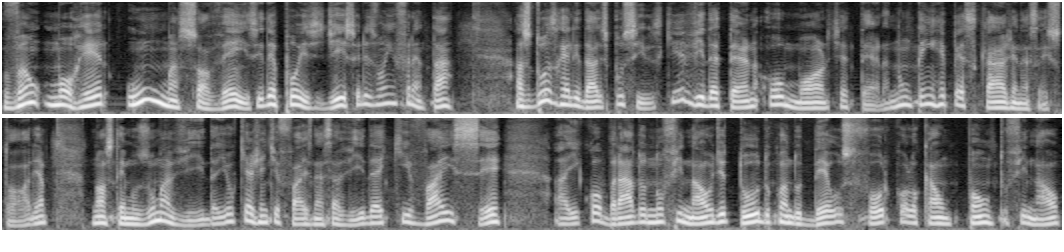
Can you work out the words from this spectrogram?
vão morrer uma só vez e depois disso eles vão enfrentar as duas realidades possíveis, que é vida eterna ou morte eterna. Não tem repescagem nessa história. Nós temos uma vida e o que a gente faz nessa vida é que vai ser aí cobrado no final de tudo, quando Deus for colocar um ponto final,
